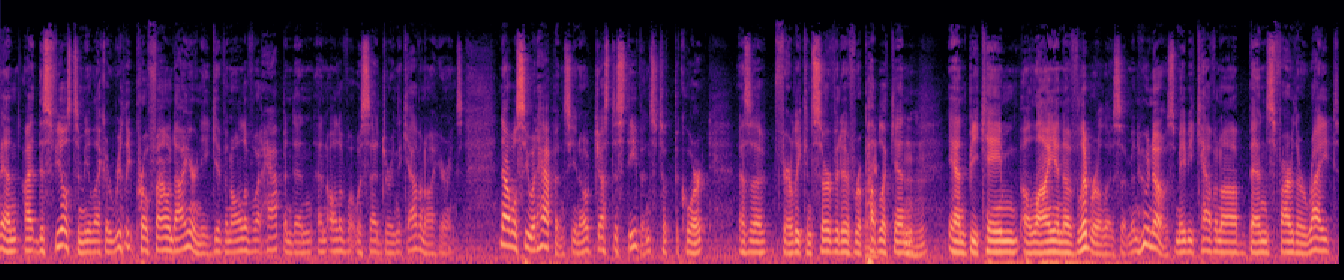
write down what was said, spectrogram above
And I, this feels to me like a really profound irony given all of what happened and, and all of what was said during the Kavanaugh hearings. Now we'll see what happens. You know, Justice Stevens took the court as a fairly conservative Republican Mhm. and became a lion of liberalism. And who knows, maybe Kavanaugh bends farther right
